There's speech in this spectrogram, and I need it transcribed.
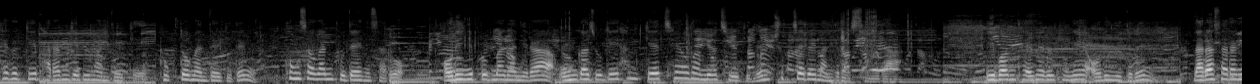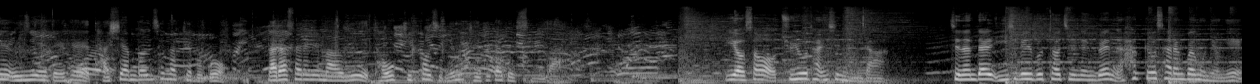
태극기 바람개비 만들기, 독도 만들기 등 풍성한 부대 행사로 어린이뿐만 아니라 온 가족이 함께 체험하며 즐기는 축제를 만들었습니다. 이번 대회를 통해 어린이들은 나라 사랑의 의미에 대해 다시 한번 생각해보고 나라 사랑의 마음이 더욱 깊어지는 계기가 됐습니다. 이어서 주요 단신입니다. 지난달 20일부터 진행된 학교 사랑방 운영이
